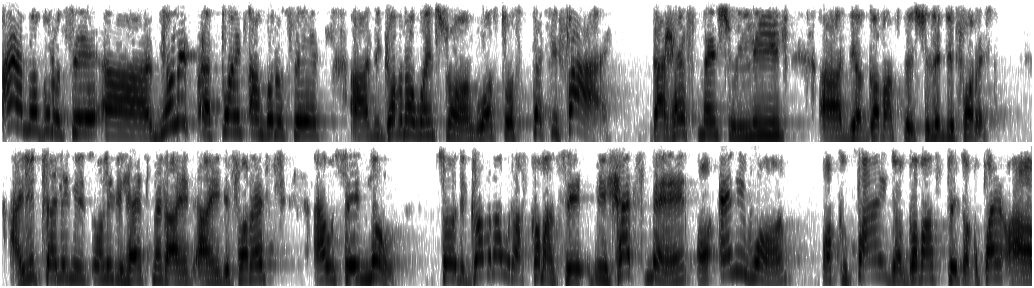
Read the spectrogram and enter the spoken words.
I am not going to say, uh, the only uh, point I'm going to say uh, the governor went wrong was to specify that herdsmen should leave uh, their government space, should leave the forest. Are you telling me it's only the herdsmen are in, are in the forest? I would say no. So the governor would have come and say the herdsmen or anyone occupying the government space, occupying our,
